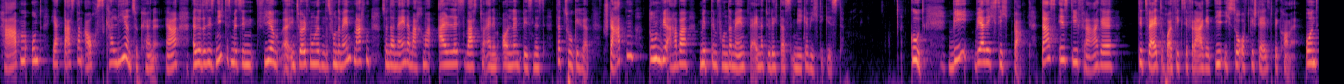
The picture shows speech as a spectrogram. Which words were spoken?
haben und ja, das dann auch skalieren zu können. Ja, also das ist nicht, dass wir jetzt in vier, äh, in zwölf Monaten das Fundament machen, sondern nein, da machen wir alles, was zu einem Online-Business dazugehört. Starten tun wir aber mit dem Fundament, weil natürlich das mega wichtig ist. Gut, wie werde ich sichtbar? Das ist die Frage, die zweithäufigste Frage, die ich so oft gestellt bekomme. Und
